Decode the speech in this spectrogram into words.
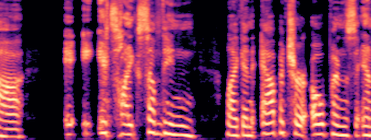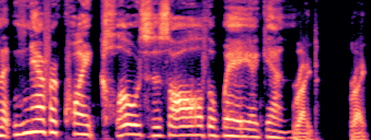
Uh, it. It's like something, like an aperture opens and it never quite closes all the way again. Right, right.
